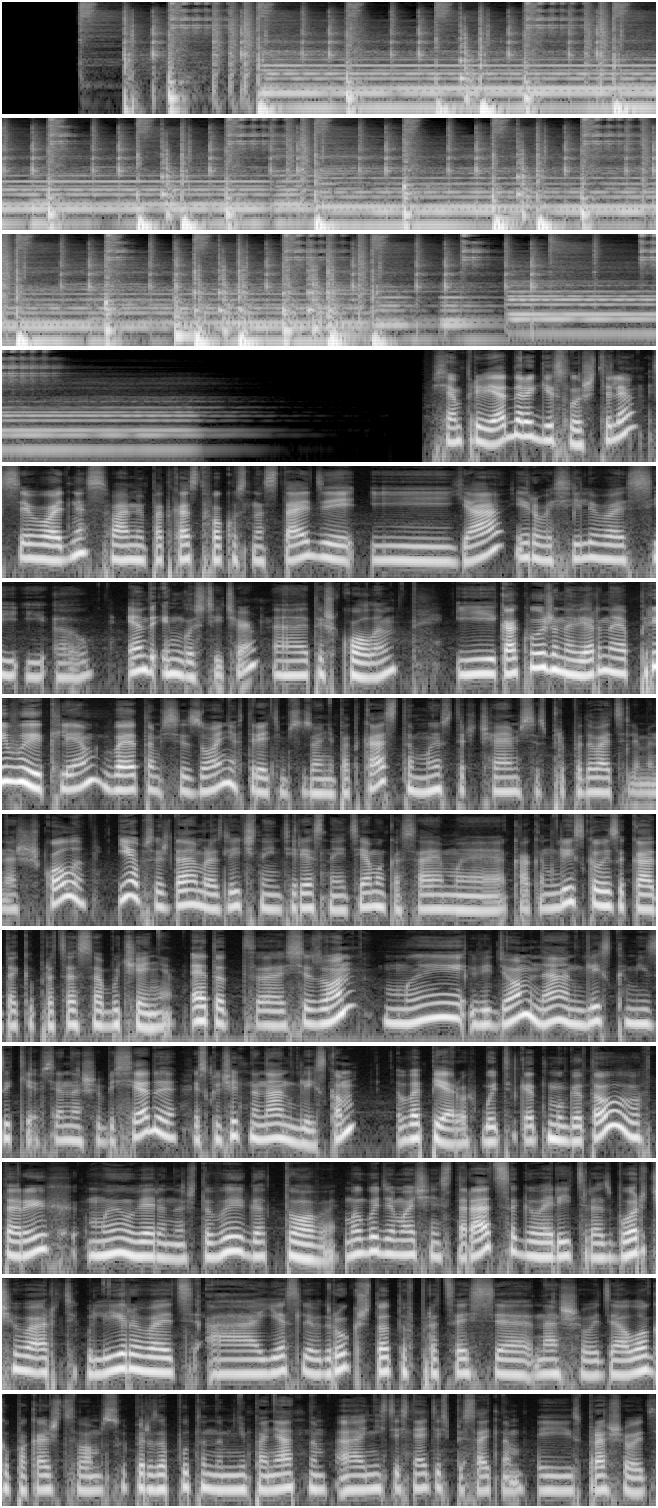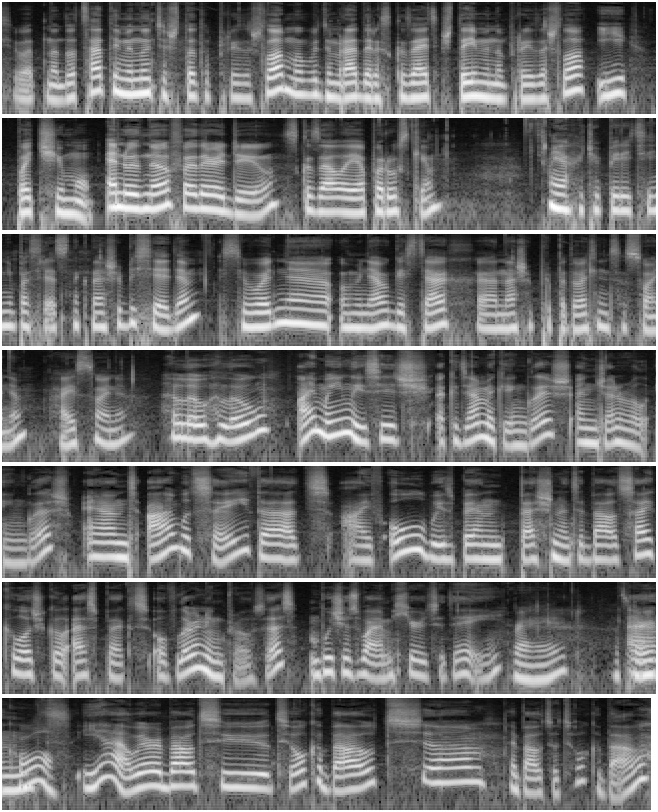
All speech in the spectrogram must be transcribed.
Всем привет, дорогие слушатели! Сегодня с вами подкаст «Фокус на стадии» и я, Ира Васильева, CEO and English teacher э, этой школы. И как вы уже, наверное, привыкли в этом сезоне, в третьем сезоне подкаста, мы встречаемся с преподавателями нашей школы и обсуждаем различные интересные темы, касаемые как английского языка, так и процесса обучения. Этот э, сезон мы ведем на английском языке. Все наши беседы исключительно на английском во-первых, будьте к этому готовы, во-вторых, мы уверены, что вы готовы. Мы будем очень стараться говорить разборчиво, артикулировать, а если вдруг что-то в процессе нашего диалога покажется вам супер запутанным, непонятным, а не стесняйтесь писать нам и спрашивать, вот на 20-й минуте что-то произошло, мы будем рады рассказать, что именно произошло и почему. And with no further ado, сказала я по-русски, я хочу перейти непосредственно к нашей беседе. Сегодня у меня в гостях наша преподавательница Соня. Hi, Соня. Hello, hello. I mainly teach academic English and general English, and I would say that I've always been passionate about psychological aspects of learning process, which is why I'm here today. Right. That's very and cool. Yeah, we're about to talk about um, about to talk about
